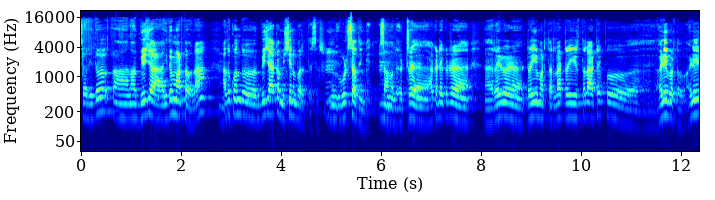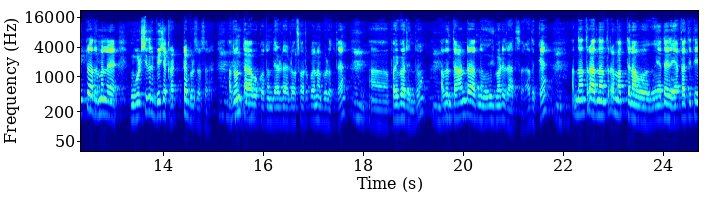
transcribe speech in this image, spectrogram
ಸರ್ ಇದು ನಾವು ಬೀಜ ಇದು ಮಾಡ್ತಾವಲ್ಲ ಅದಕ್ಕೊಂದು ಬೀಜ ಹಾಕೋ ಮಿಷಿನ್ ಬರುತ್ತೆ ಸರ್. ಹಿಂಗೆ ಉಳ್ಸೋದು ಹಿಂಗೆ ಸಾಮಾನ್ಯ ಟ್ರೈ ಆ ಕಡೆ ಈ ಕಡೆ ರೈಲ್ವೆ ಟ್ರೈ ಮಾಡ್ತಾರಲ್ಲ ಟ್ರೈ ಇರ್ತಲ್ಲ ಆ ಟೈಪು ಹಳಿ ಬರ್ತಾವೆ. ಹಳಿ ಇಟ್ಟು ಅದ್ರ ಮೇಲೆ ಹಿಂಗೆ ಉಳಿಸಿದ್ರೆ ಬೀಜ ಕರೆಕ್ಟಾಗಿ ಬೀಳ್ತಾವೆ ಸರ್. ಅದೊಂದು ತಗೋಬೇಕು ಅದೊಂದು ಎರಡು ಎರಡು ಸಾವಿರ ರೂಪಾಯಿನೂ ಬೀಳುತ್ತೆ ಫೈಬರಿಂದು. ಅದನ್ನು ತಗೊಂಡು ಅದನ್ನ ಯೂಸ್ ಮಾಡಿದ್ರೆ ಆಯ್ತು ಸರ್ ಅದಕ್ಕೆ. ಅದ ನಂತರ ಅದ ನಂತರ ಮತ್ತೆ ನಾವು ಅದೇ ಯಥಾತಿಥಿ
